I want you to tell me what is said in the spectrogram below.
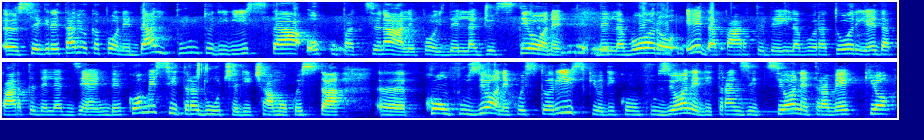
Eh, segretario Capone, dal punto di vista occupazionale, poi della gestione del lavoro e da parte dei lavoratori e da parte delle aziende, come si traduce diciamo, questa eh, confusione, questo rischio di confusione, di transizione tra vecchio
